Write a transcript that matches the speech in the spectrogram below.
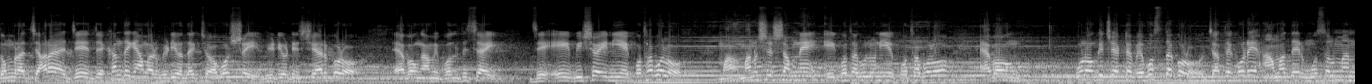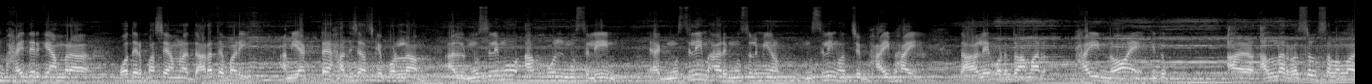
তোমরা যারা যে যেখান থেকে আমার ভিডিও দেখছ, অবশ্যই ভিডিওটি শেয়ার করো এবং আমি বলতে চাই যে এই বিষয় নিয়ে কথা বলো মানুষের সামনে এই কথাগুলো নিয়ে কথা বলো এবং কোনো কিছু একটা ব্যবস্থা করো, যাতে করে আমাদের মুসলমান ভাইদেরকে আমরা ওদের পাশে আমরা দাঁড়াতে পারি। আমি একটা হাদিস আজকে পড়লাম, আল মুসলিমও আকুল মুসলিম। এক মুসলিম আর মুসলিম মুসলিম হচ্ছে ভাই ভাই। তাহলে ওটা তো আমার ভাই নয়, কিন্তু আল্লাহ রসুল সাল্লাহ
